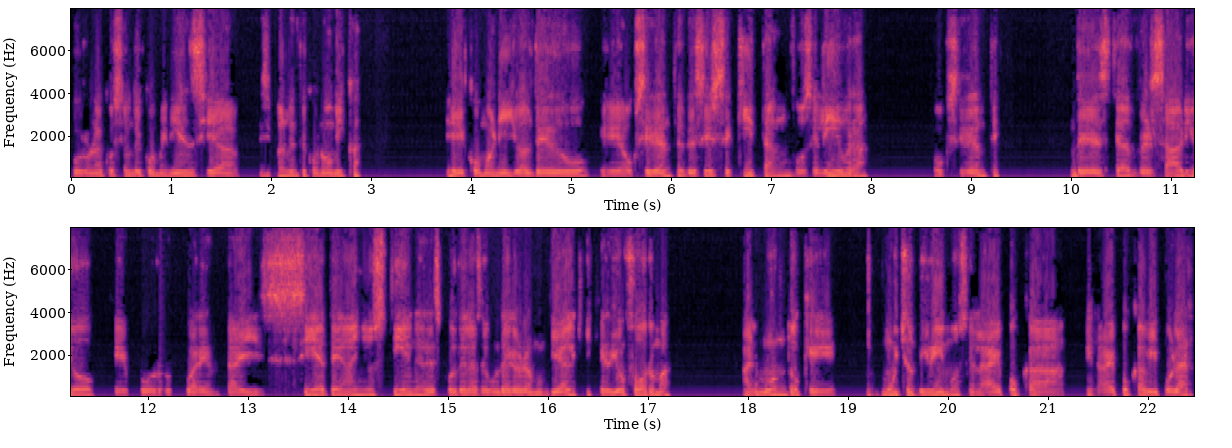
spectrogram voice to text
por una cuestión de conveniencia, principalmente económica, eh, como anillo al dedo eh, Occidente, es decir, se quitan o se libra Occidente de este adversario que por 47 años tiene después de la Segunda Guerra Mundial y que dio forma al mundo que muchos vivimos en la época en la época bipolar.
